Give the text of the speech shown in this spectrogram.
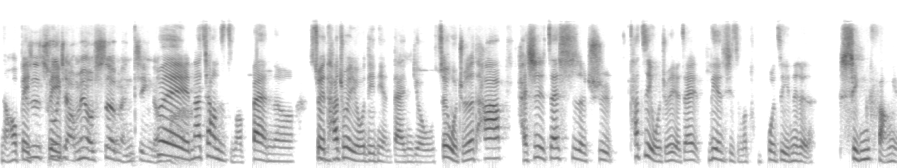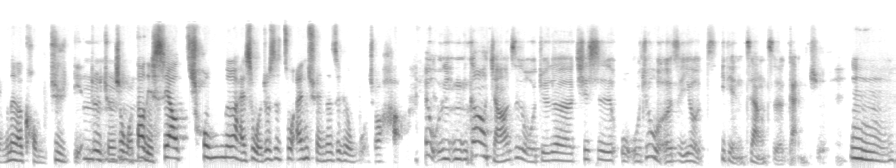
然后被是触角没有射门进的，对，那这样子怎么办呢？”所以他就会有点点担忧。所以我觉得他还是在试着去他自己，我觉得也在练习怎么突破自己那个。心房有有那个恐惧点，就是觉得说我到底是要冲呢，还是我就是做安全的这个我就好？哎，我你你刚刚讲到这个，我觉得其实我我觉得我儿子也有一点这样子的感觉。嗯，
